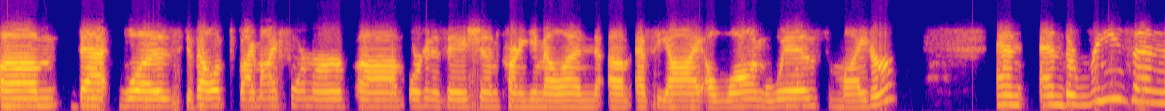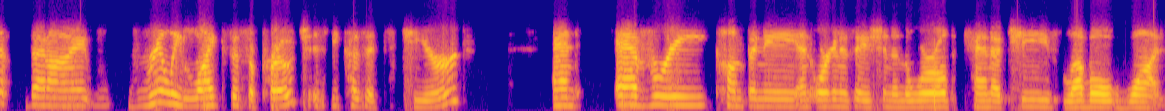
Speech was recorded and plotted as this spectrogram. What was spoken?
Um, that was developed by my former um, organization, Carnegie Mellon um, SEI, along with MITRE. And, and the reason that I really like this approach is because it's tiered and every company and organization in the world can achieve level one.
